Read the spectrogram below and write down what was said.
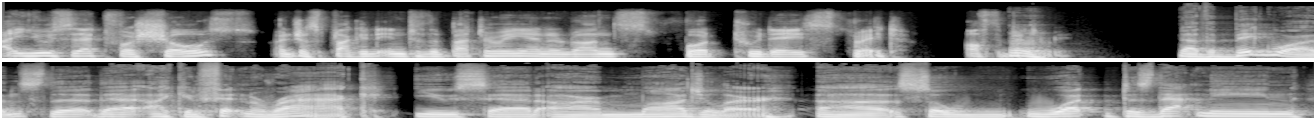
I use that for shows. I just plug it into the battery and it runs for two days straight off the hmm. battery. Mm. Now, the big ones the, that I can fit in a rack, you said are modular. Uh, so, what does that mean?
